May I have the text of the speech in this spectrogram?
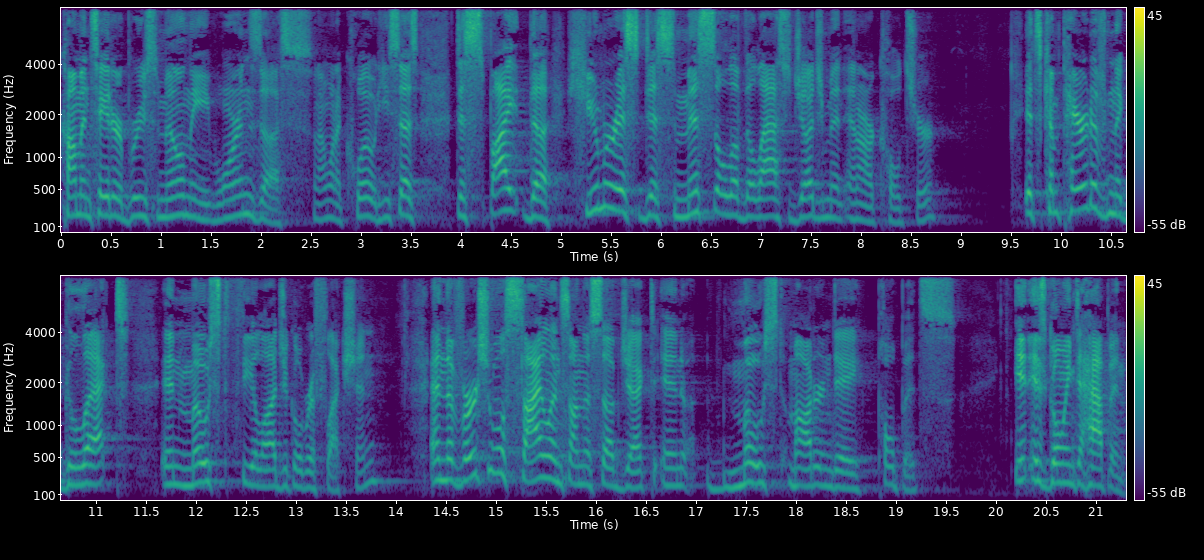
Commentator Bruce Milne warns us, and I want to quote, he says, Despite the humorous dismissal of the Last Judgment in our culture, It's comparative neglect in most theological reflection, and the virtual silence on the subject in most modern day pulpits. It is going to happen.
